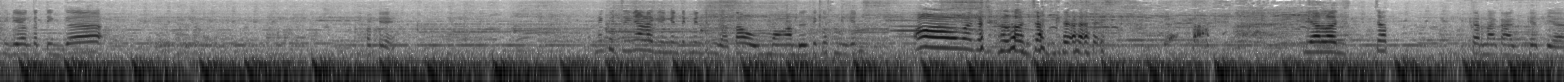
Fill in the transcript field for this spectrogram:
Video yang ketiga. Oke. Ini kucingnya lagi ngintip-ngintip nggak tahu mau ngambil tikus mungkin. Oh my god dia loncat guys. Dia loncat karena kaget ya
